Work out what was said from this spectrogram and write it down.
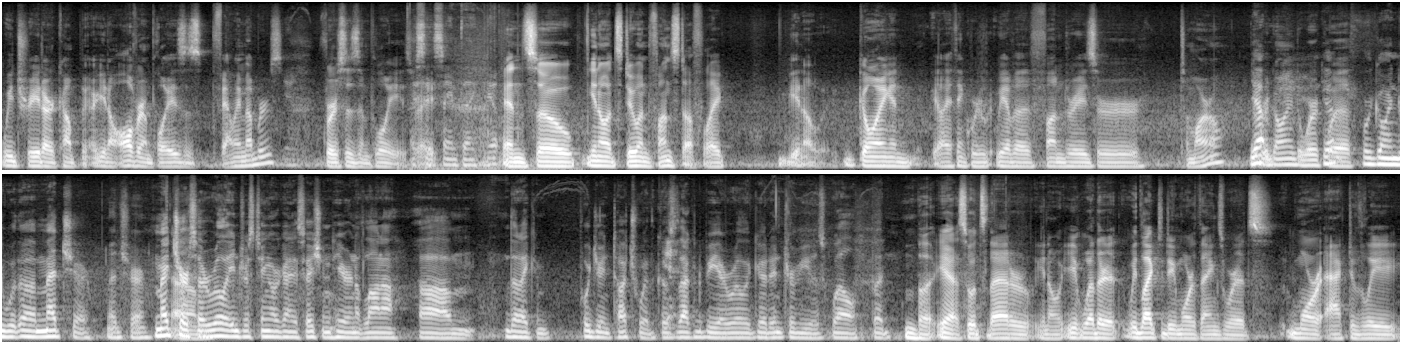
we treat our company, you know, all of our employees as family members versus employees, I right? say the same thing. Yep. And so, you know, it's doing fun stuff like, you know, going and you know, I think we we have a fundraiser tomorrow. That Yep. We're going to work Yeah, with we're going to with uh, MedShare. MedShare. MedShare is a Um, really interesting organization here in Atlanta um, that I can put you in touch with because that could be a really good interview as well. But But yeah, so it's that, or you know, whether it, we'd like to do more things where it's more actively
